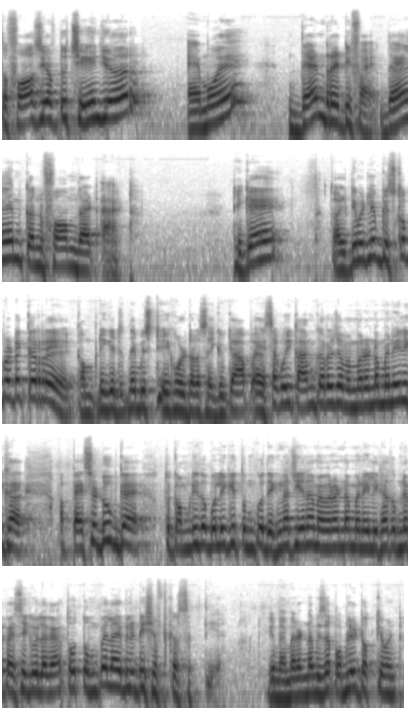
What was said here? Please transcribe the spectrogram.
तो first you have to change your M O A then ratify then confirm that act ठीक है? तो अल्टीमेटली आप किसको प्रोटेक्ट कर रहे हैं? कंपनी के जितने भी स्टेक होल्डर्स हैं, क्योंकि आप ऐसा कोई काम कर रहे हो जो मेमोरेंडम में नहीं लिखा है। अब पैसे डूब गए तो कंपनी तो बोलेगी, तुमको देखना चाहिए ना मेमोरेंडम में नहीं लिखा, तुमने पैसे क्यों लगाया तो तुम पे लाइबिलिटी शिफ्ट कर सकती है। क्योंकि memorandum is a public document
